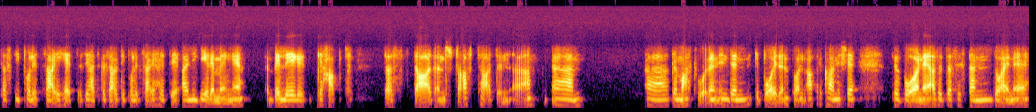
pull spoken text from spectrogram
dass die Polizei hätte, sie hat gesagt, die Polizei hätte eine jede Menge Belege gehabt, dass da dann Straftaten äh, ähm, äh, gemacht wurden in den Gebäuden von afrikanischen Bewohnern. Also das ist dann so eine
